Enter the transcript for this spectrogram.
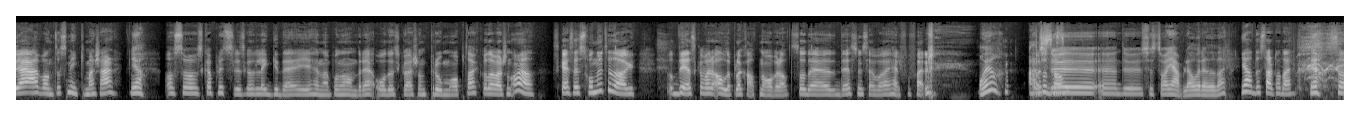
Jeg er vant til å sminke meg sjæl. Ja. Og så skal jeg plutselig skal legge det i hendene på noen andre, og det skulle være sånn promoopptak. Og da var det sånn Å ja, skal jeg se sånn ut i dag? Og det skal være alle plakatene overalt. Så det, det syns jeg var helt forferdelig. Å oh, ja. Altså du, uh, du syns det var jævlig allerede der? Ja, det starta der. Ja. Så,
